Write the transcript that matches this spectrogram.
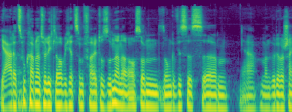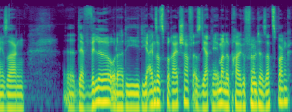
Ja, dazu kam natürlich, glaube ich, jetzt im Fall Tosundan auch so ein, so ein gewisses, ähm, ja, man würde wahrscheinlich sagen, äh, der Wille oder die, die Einsatzbereitschaft. Also die hatten ja immer eine prall gefüllte Ersatzbank.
